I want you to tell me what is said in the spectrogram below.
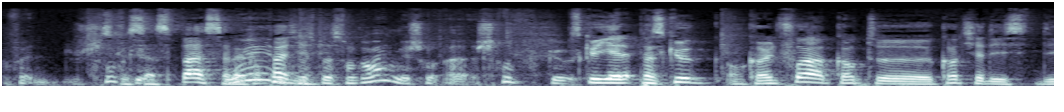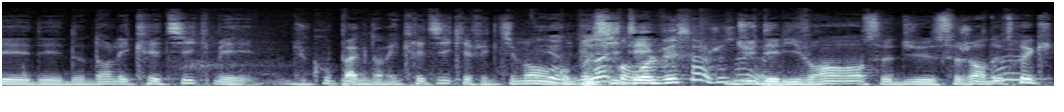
en fait, je Parce trouve que que. ça se passe à la Ouais, campagne. Ça se passe en campagne, mais je, trouve- euh, je trouve que. Parce que, y a, parce que encore une fois, quand quand il y a des, des, des- dans les critiques, mais du coup pas que dans les critiques, effectivement, en on peut citer ça, je du délivrance, du ce genre de truc.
